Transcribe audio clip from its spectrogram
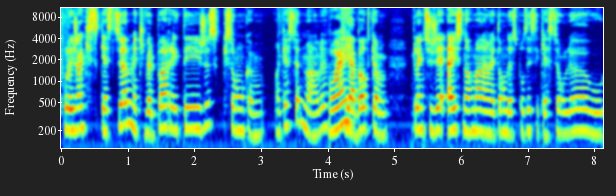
pour les gens qui se questionnent, mais qui veulent pas arrêter, juste qui sont comme en questionnement là. Ouais. Qui abordent comme plein de sujets. Est-ce normal, admettons, de se poser ces questions-là ou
